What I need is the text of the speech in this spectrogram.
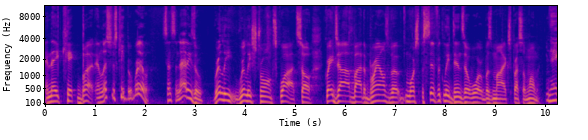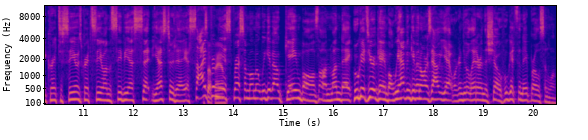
and they kicked butt. And let's just keep it real. Cincinnati's a really, really strong squad. So great job by the Browns, but more specifically, Denzel Ward was my espresso moment. Nate, great to see you. It was great to see you on the CBS set yesterday. Aside up, from the espresso moment, we give out game balls on Monday. Who gets your game ball? We haven't given ours out yet. We're going to do it later in the show. Who gets the Nate Burleson one?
